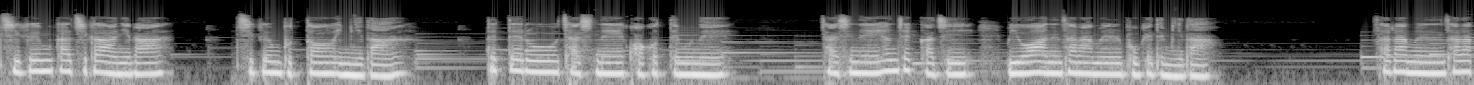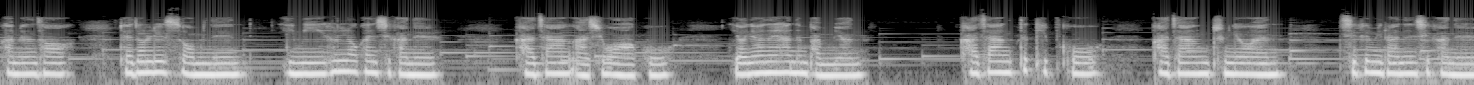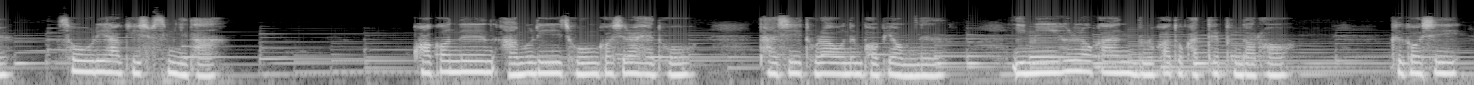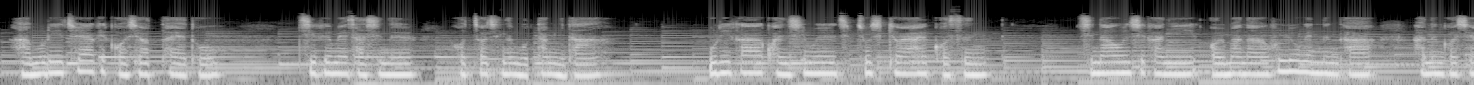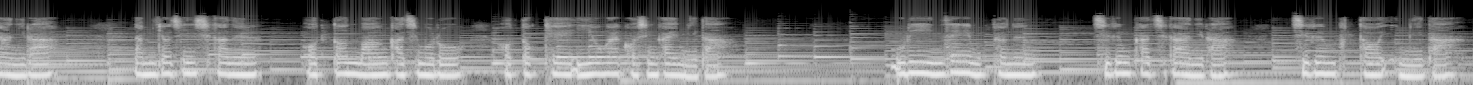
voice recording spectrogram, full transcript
지금까지가 아니라 지금부터입니다. 때때로 자신의 과거 때문에 자신의 현재까지 미워하는 사람을 보게 됩니다. 사람은 살아가면서 되돌릴 수 없는 이미 흘러간 시간을 가장 아쉬워하고 연연해 하는 반면 가장 뜻깊고 가장 중요한 지금이라는 시간을 소홀히 하기 쉽습니다. 과거는 아무리 좋은 것이라 해도 다시 돌아오는 법이 없는 이미 흘러간 물과도 같을 뿐더러 그것이 아무리 최악의 것이었다 해도 지금의 자신을 어쩌지는 못합니다. 우리가 관심을 집중시켜야 할 것은 지나온 시간이 얼마나 훌륭했는가 하는 것이 아니라 남겨진 시간을 어떤 마음가짐으로 어떻게 이용할 것인가입니다. 우리 인생의 목표는 지금까지가 아니라 지금부터입니다.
